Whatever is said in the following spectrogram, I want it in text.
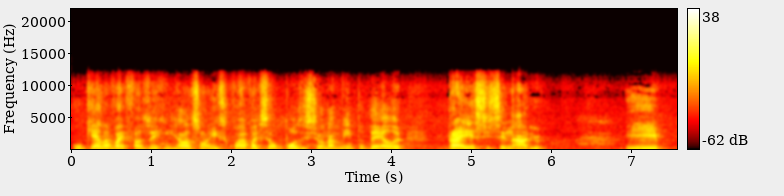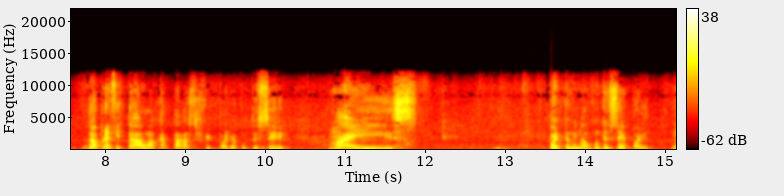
O que ela vai fazer em relação a isso? Qual vai ser o posicionamento dela para esse cenário? E dá para evitar uma catástrofe pode acontecer, mas pode também não acontecer, pode o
